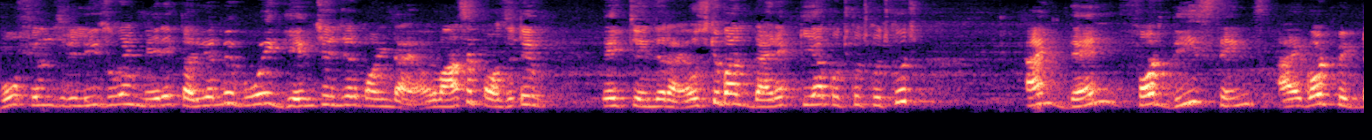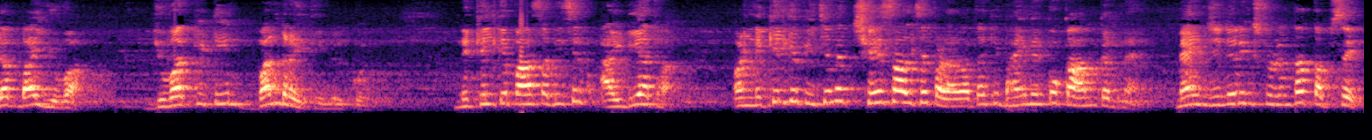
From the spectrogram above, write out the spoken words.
वो फ़िल्म रिलीज़ हुए मेरे करियर में वो एक गेम चेंजर पॉइंट आया और वहाँ से पॉजिटिव एक चेंजर आया। उसके बाद डायरेक्ट किया कुछ कुछ कुछ कुछ। And then for these things I got picked up by Yuvaa Yuvaa की टीम बन रही थी बिल्कुल। निखिल के पास अभी सिर्फ़ आइडिया था। और निखिल के पीछे मैं छह साल से पढ़ा हुआ था कि भाई मेरे को काम करना है। मैं इंजीनियरिंग स्टूडेंट था तब से।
